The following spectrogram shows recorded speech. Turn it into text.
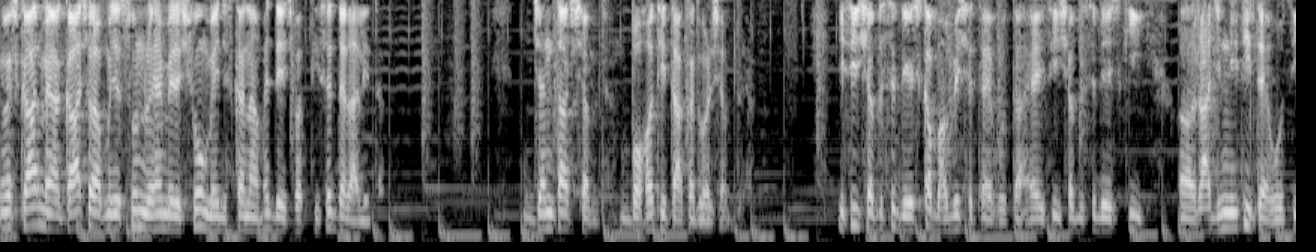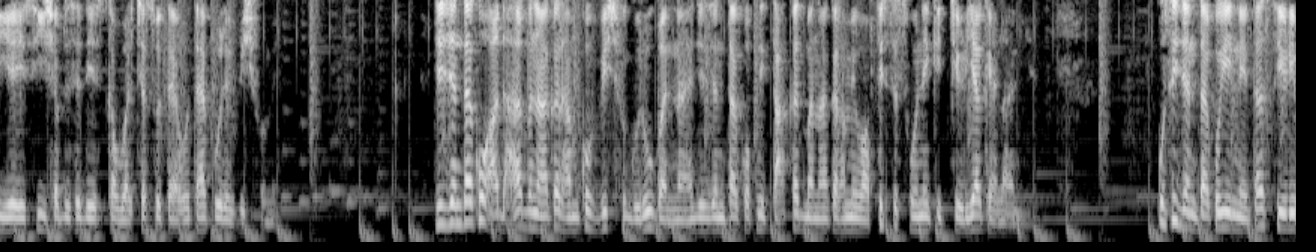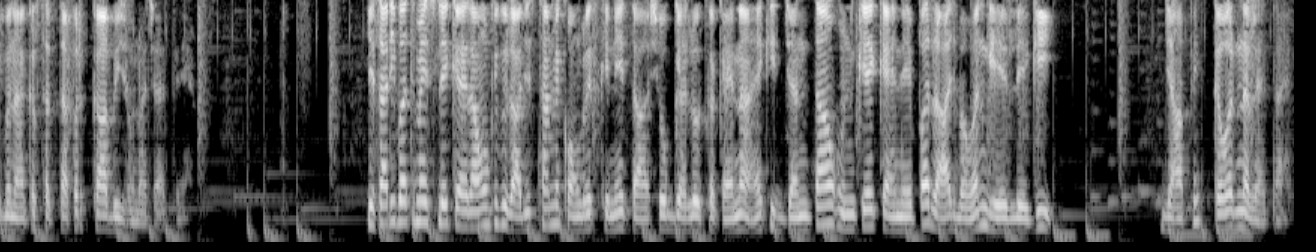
नमस्कार, मैं आकाश और आप मुझे सुन रहे हैं मेरे शो में, जिसका नाम है देशभक्ति से दलाली तक। जनता शब्द बहुत ही ताकतवर शब्द है। इसी शब्द से देश का भविष्य तय होता है, इसी शब्द से देश की राजनीति तय होती है, इसी शब्द से देश का वर्चस्व तय होता है पूरे विश्व में। जिस जनता को आधार बनाकर हमको विश्व गुरु बनना है, जिस जनता को अपनी ताकत बनाकर हमें वापस से सोने की चिड़िया कहलानी है, उसी जनता को ये नेता सीढ़ी बनाकर सत्ता पर काबिज होना चाहते हैं। ये सारी बात मैं इसलिए कह रहा हूँ क्योंकि राजस्थान में कांग्रेस के नेता अशोक गहलोत का कहना है कि जनता उनके कहने पर राजभवन घेर लेगी, जहाँ पे गवर्नर रहता है।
